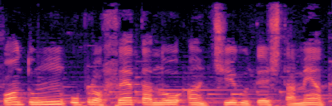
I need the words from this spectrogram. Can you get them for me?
Ponto 1. O profeta no Antigo Testamento.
